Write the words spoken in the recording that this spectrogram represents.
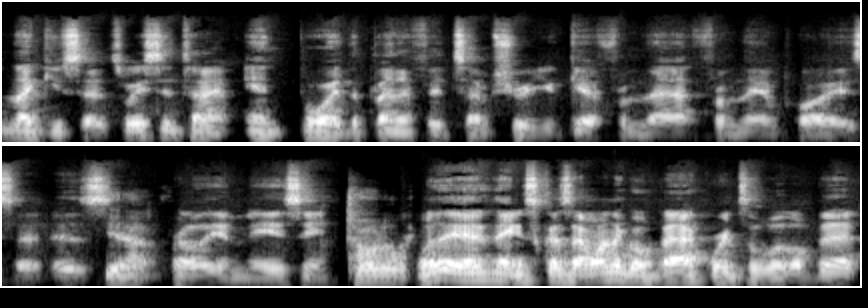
like you said, it's wasted time. And boy, the benefits I'm sure you get from that from the employees is yeah. probably amazing. Totally. One of the other things, because I want to go backwards a little bit.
